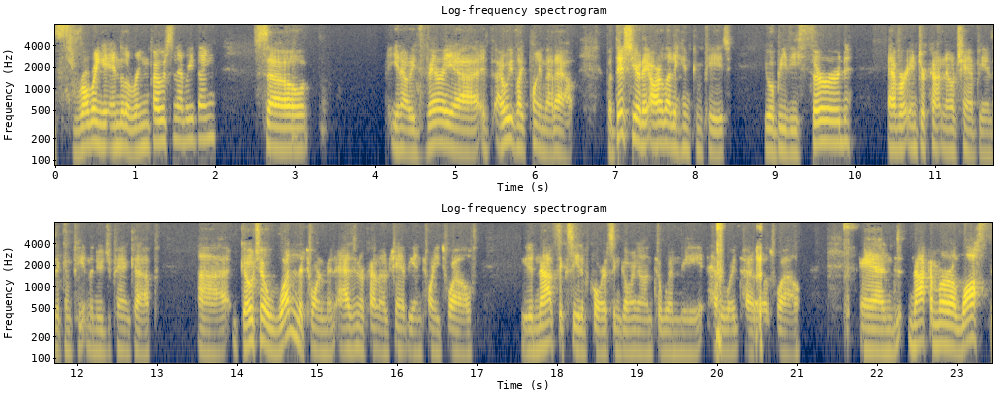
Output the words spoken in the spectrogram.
throwing it into the ring post and everything. So, you know, it's very, uh, I always like pointing that out. But this year they are letting him compete. He will be the third ever Intercontinental Champion to compete in the New Japan Cup. Uh, Goto won the tournament as Intercontinental Champion in 2012. He did not succeed, of course, in going on to win the heavyweight title as well. And Nakamura lost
